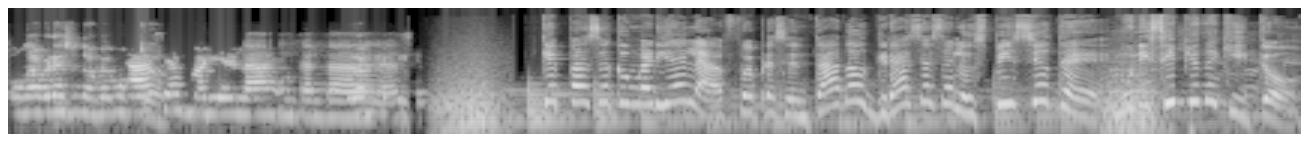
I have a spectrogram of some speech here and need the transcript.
Un abrazo y nos vemos Gracias, Mariela. Encantada. Gracias. ¿Qué pasa con Mariela? Fue presentado gracias al auspicio de Municipio de Quito,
